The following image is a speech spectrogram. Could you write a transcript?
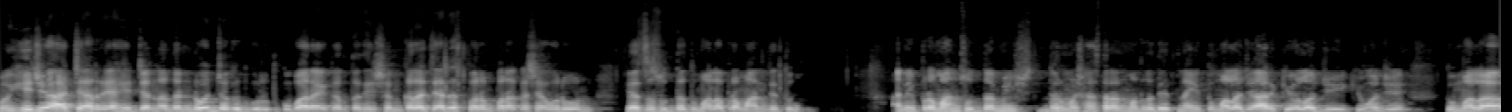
मग हे जे आचार्य आहेत ज्यांना दंडवत जगद्गुरु तुकोबाराय करतात हे शंकराचार्यच परंपरा कशावरून? याचं सुद्धा तुम्हाला प्रमाण देतो. आणि प्रमाणसुद्धा मी धर्मशास्त्रांमधलं देत नाही. तुम्हाला जे आर्किओलॉजी किंवा जे तुम्हाला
